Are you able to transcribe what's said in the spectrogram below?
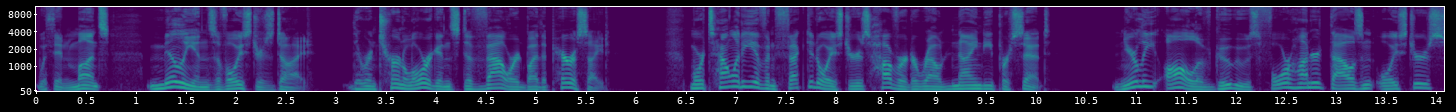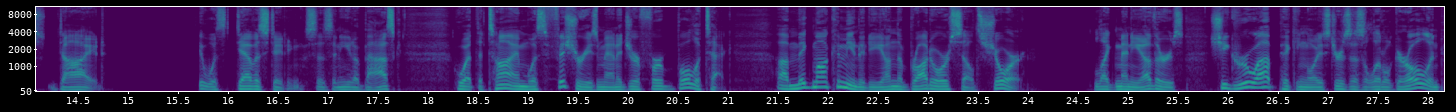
Within months, millions of oysters died, their internal organs devoured by the parasite. Mortality of infected oysters hovered around 90%, nearly all of Googoo's 400,000 oysters died. It was devastating, says Anita Basque, who at the time was fisheries manager for Potlotek, a Mi'kmaq community on the Bras-d'Or South Shore. Like many others, she grew up picking oysters as a little girl and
